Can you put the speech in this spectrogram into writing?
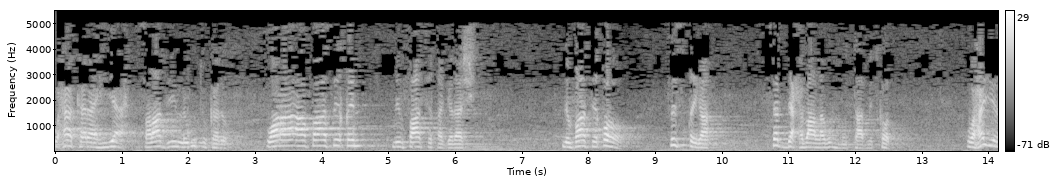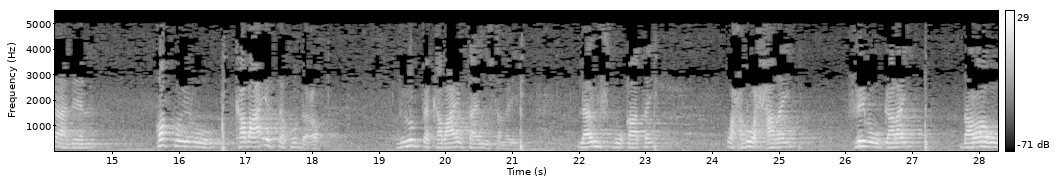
waxaa karaahiye ah salaadii in lagu tukado waraaa faasiqin min faasiqa gadaashi. Min faasiqaho fisqiga saddex baa lagu mutaa midkood. Waxay yidhaahdeen qofku inuu kabaa'irta ku dhaco dunuubta kabaa'irta inuu sameeyo laaruush buu qaatay waxbuu xaday ribuu galay darooguu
